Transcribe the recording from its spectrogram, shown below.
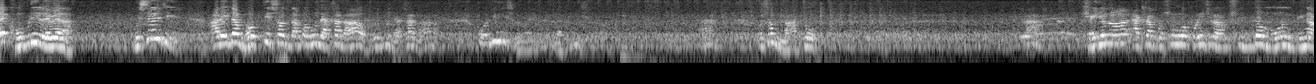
এ খুবড়ি নেবে না। বুঝতে পেরেছি? আর এটা ভক্তি শ্রদ্ধা, প্রভু দেখা দাও, প্রভু দেখা দাও। ও জিনিস ওসব নাটক। সেই জন্য একটা প্রসঙ্গ করেছিলাম, শুদ্ধ মন বিনা।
